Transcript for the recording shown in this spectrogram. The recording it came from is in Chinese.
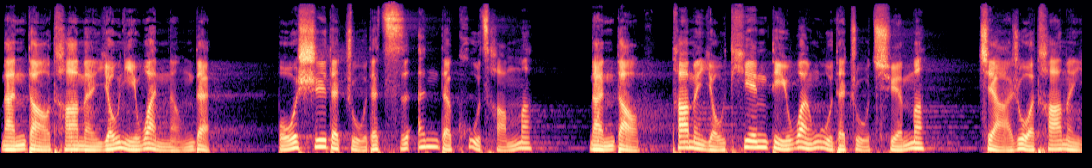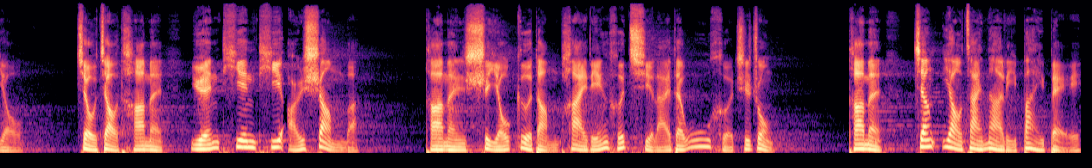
难道他们有你万能的、博施的主的慈恩的库藏吗？难道他们有天地万物的主权吗？假若他们有，就叫他们沿天梯而上吧。他们是由各党派联合起来的乌合之众，他们将要在那里败北。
